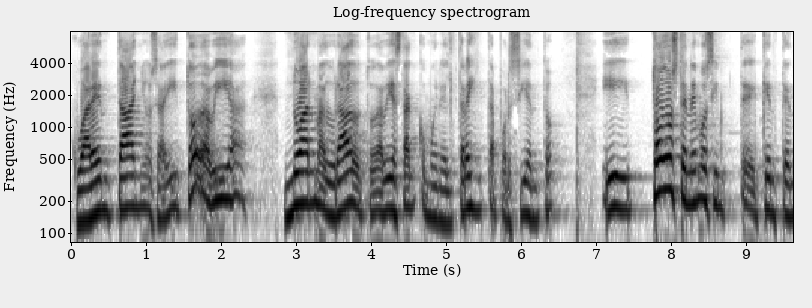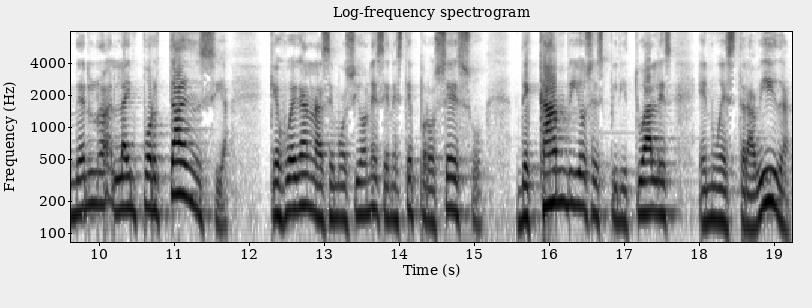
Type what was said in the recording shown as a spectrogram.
40 años ahí, todavía no han madurado, todavía están como en el 30%, y todos tenemos que entender la importancia que juegan las emociones en este proceso de cambios espirituales en nuestra vida.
